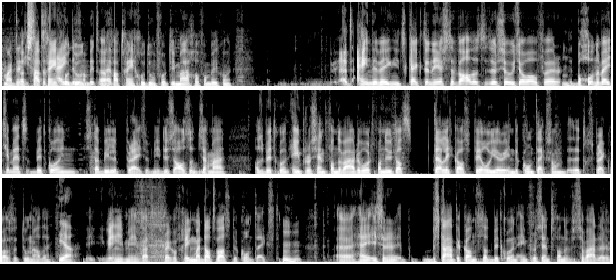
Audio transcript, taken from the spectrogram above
maar de, dat is gaat dat geen goed doen. Dat gaat geen goed doen voor het imago van Bitcoin. Het einde weet ik niet. Kijk, ten eerste, we hadden het er sowieso over. Hm. Het begon een beetje met Bitcoin stabiele prijs of niet. Dus als het zeg maar, als Bitcoin 1% van de waarde wordt van nu, dat tel ik als failure in de context van het gesprek wat we toen hadden. Ja. Ik, ik weet niet meer waar het gesprek over ging, maar dat was de context. Mhm. Eh, hè, is er een, bestaat de kans dat Bitcoin 1% van de zijn waarde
